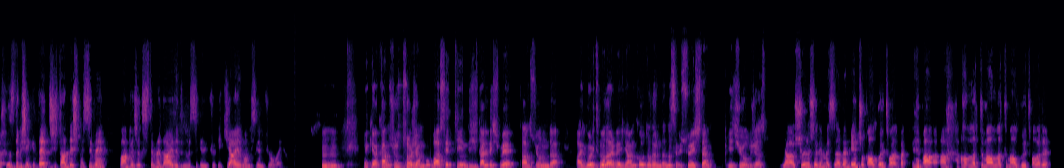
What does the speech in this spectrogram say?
hızlı bir şekilde dijitalleşmesi ve bankacılık sistemine dahil edilmesi gerekiyor. İkiye ayırmamız gerekiyor olayı. Hı hı. Peki Hakan şunu soracağım. Bu bahsettiğin dijitalleşme tansiyonunda algoritmalar ve yankı odalarında nasıl bir süreçten geçiyor olacağız? Ya şöyle söyleyeyim mesela ben en çok algoritma bak hep a, a, anlattım anlattım algoritmaları.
